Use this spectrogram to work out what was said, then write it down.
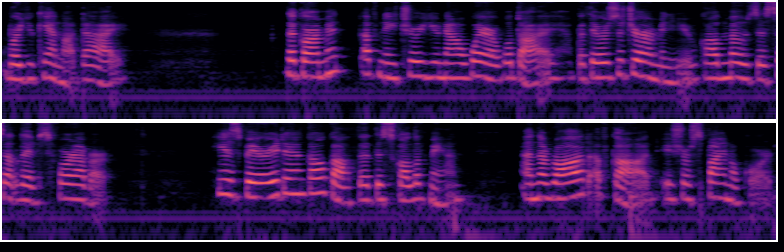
where you cannot die. The garment of nature you now wear will die, but there is a germ in you called Moses that lives forever. He is buried in Golgotha, the skull of man, and the rod of God is your spinal cord.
